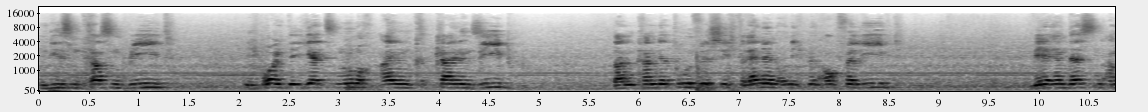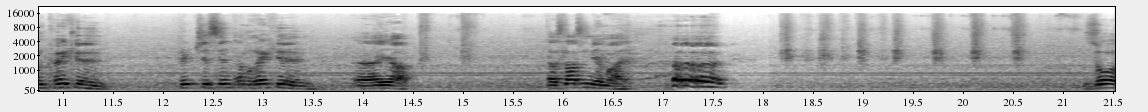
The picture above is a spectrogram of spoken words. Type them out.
in diesen krassen Beat. Ich bräuchte jetzt nur noch einen kleinen Sieb. Dann kann der Thunfisch sich trennen und ich bin auch verliebt. Währenddessen am Köcheln. Pitches sind am Röcheln. Äh, ja. Das lassen wir mal. so,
